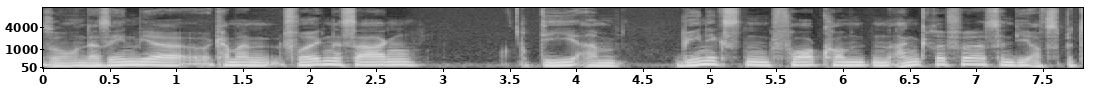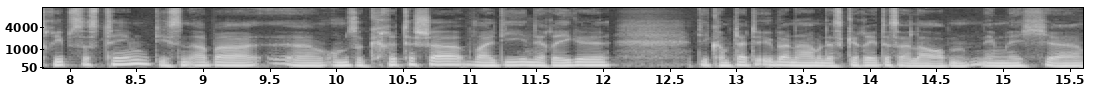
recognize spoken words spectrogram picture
So, und da sehen wir, kann man Folgendes sagen. Die am wenigsten vorkommenden Angriffe sind die aufs Betriebssystem. Die sind aber äh, umso kritischer, weil die in der Regel die komplette Übernahme des Gerätes erlauben, nämlich äh,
